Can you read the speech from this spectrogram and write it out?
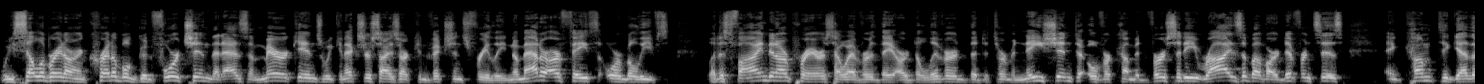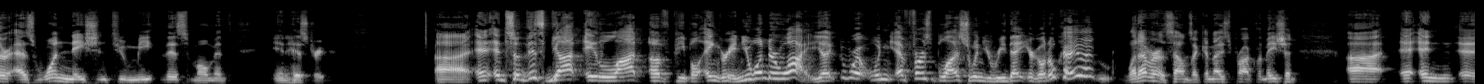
we celebrate our incredible good fortune that as Americans, we can exercise our convictions freely, no matter our faith or beliefs. Let us find in our prayers, however, they are delivered the determination to overcome adversity, rise above our differences, and come together as one nation to meet this moment in history. Uh, and, and, so this got a lot of people angry, and you wonder why. You're like, when at first blush, when you read that, you're going, okay, whatever. It sounds like a nice proclamation. Uh, and uh,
